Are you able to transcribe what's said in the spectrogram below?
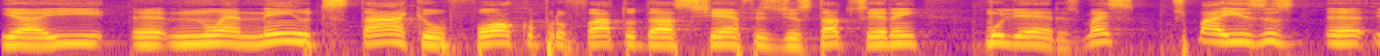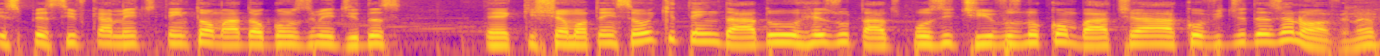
E aí é, não é nem o destaque, o foco para o fato das chefes de Estado serem mulheres, mas os países é, especificamente têm tomado algumas medidas é, que chamam atenção e que têm dado resultados positivos no combate à Covid-19, né?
